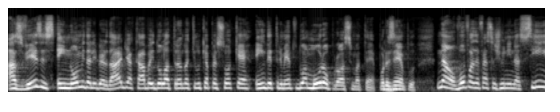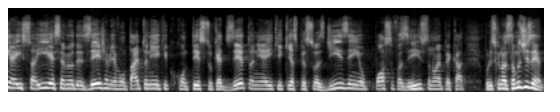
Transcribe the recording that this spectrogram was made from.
às vezes, em nome da liberdade, acaba idolatrando aquilo que a pessoa quer, em detrimento do amor ao próximo até. Por uhum. exemplo, não, vou fazer festa junina sim, é isso aí, esse é meu desejo, a minha vontade, tô nem aí o que o contexto quer dizer, tô nem aí o que, que as pessoas dizem, eu posso fazer sim. isso, não é pecado. Por isso que nós estamos dizendo,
